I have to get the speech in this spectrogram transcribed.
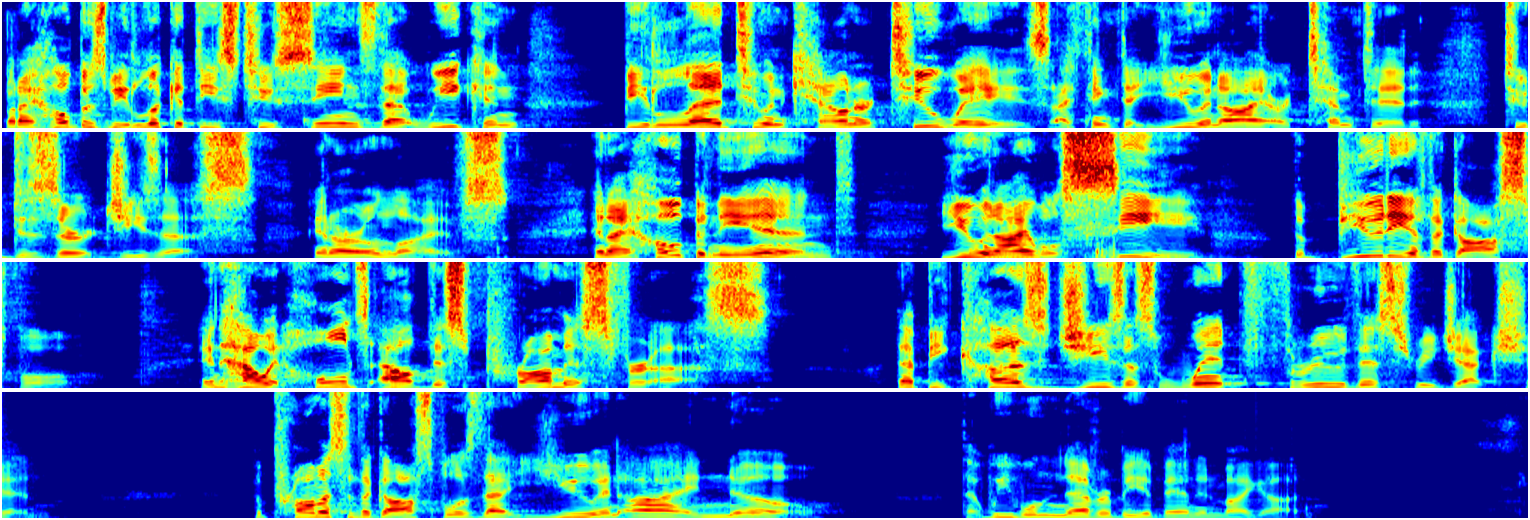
But I hope as we look at these two scenes that we can be led to encounter two ways I think that you and I are tempted to desert Jesus in our own lives. And I hope in the end, you and I will see the beauty of the gospel and how it holds out this promise for us that because Jesus went through this rejection, the promise of the gospel is that you and I know that we will never be abandoned by God.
